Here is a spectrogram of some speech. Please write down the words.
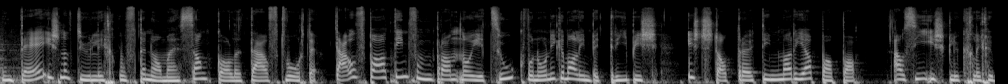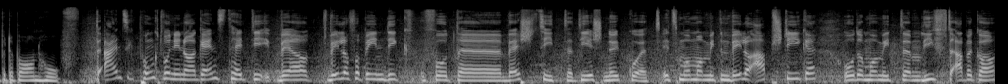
Und der ist natürlich auf den Namen St. Gallen getauft worden. Die Taufpatin vom brandneuen Zug, der noch nicht einmal in Betrieb ist, ist die Stadträtin Maria Papa. Auch sie ist glücklich über den Bahnhof. Der einzige Punkt, den ich noch ergänzt hätte, wäre die Veloverbindung von der Westseite. Die ist nicht gut. Jetzt muss man mit dem Velo absteigen oder muss mit dem Lift runtergehen.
